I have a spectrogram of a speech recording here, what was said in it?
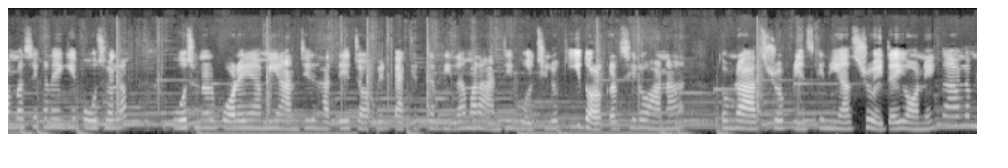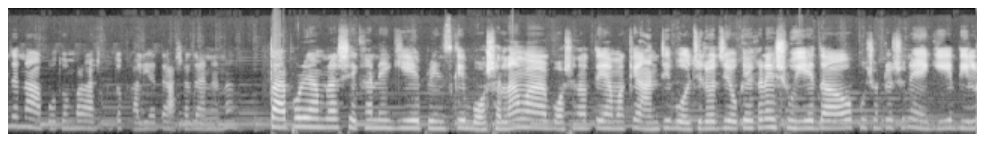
আমরা সেখানে গিয়ে পৌঁছলাম। পৌঁছানোর পরে আমি আন্টির হাতে চপের প্যাকেটটা দিলাম আর আন্টি বলছিল, কি দরকার ছিল আনা? তোমরা আসছো প্রিন্সকে নিয়ে আসছো, এটাই অনেক। আমি বললাম যে না, প্রথমবার আসলে তো খালি হাতে আসা যায় না না? তারপরে আমরা সেখানে গিয়ে প্রিন্সকে বসালাম, আর বসানোতে আমাকে আন্টি বলছিল যে, ওকে এখানে শুয়ে দাও। কুশন টুশনে এগিয়ে দিল।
